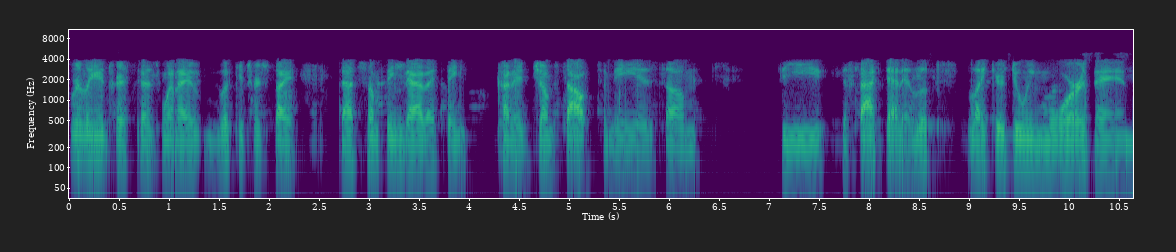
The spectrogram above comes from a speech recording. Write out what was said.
really interesting because when I look at your site, that's something that I think kind of jumps out to me is um, the the fact that it looks like you're doing more than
